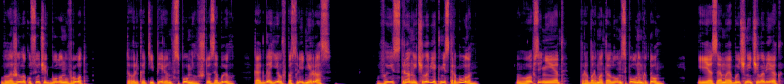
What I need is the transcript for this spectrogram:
вложила кусочек Болону в рот. Только теперь он вспомнил, что забыл, когда ел в последний раз. «Вы странный человек, мистер Болон». «Вовсе нет», — пробормотал он с полным ртом. «Я самый обычный человек,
